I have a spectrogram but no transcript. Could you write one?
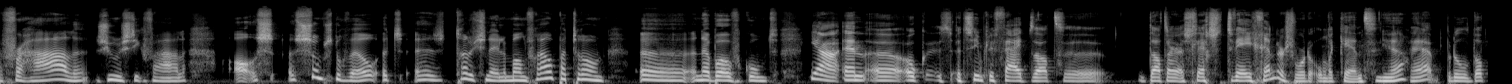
verhalen, journalistieke verhalen, als soms nog wel het traditionele man-vrouw patroon naar boven komt. Ja, en ook het simpele feit dat, dat er slechts twee genders worden onderkend. Ja. Hè? Ik bedoel, dat,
